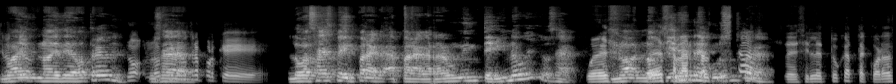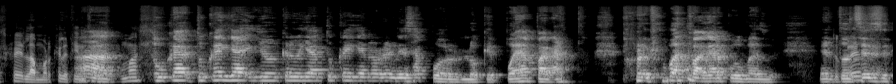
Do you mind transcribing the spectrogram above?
no, hay, no, hay, de otra, No, no tiene otra porque ¿Lo vas a despedir para, para agarrar un interino, güey? O sea, no, no tienen recursos para. Decirle, Tuca, ¿te acuerdas que el amor que le tienes a los ah, Pumas? Tuca, Tuca ya, yo creo ya Tuca ya no regresa por lo que pueda pagar, por lo que pueda pagar Pumas, güey. Entonces,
